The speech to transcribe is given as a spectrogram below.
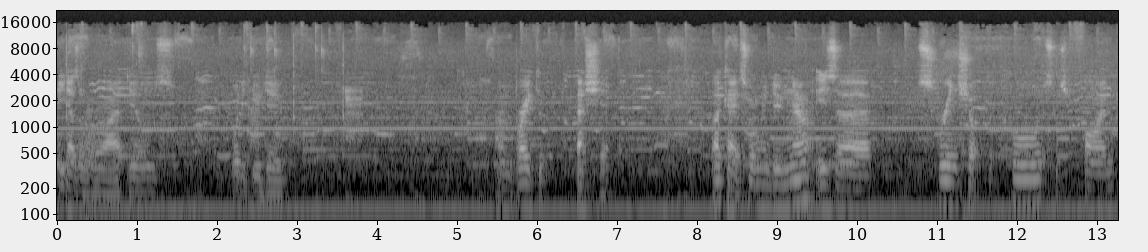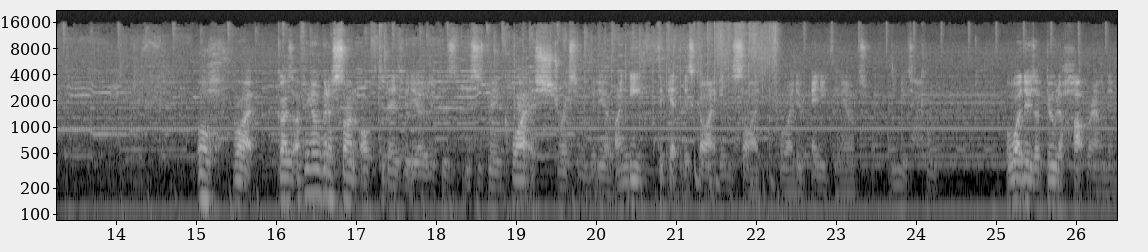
He does alright deals. What did you do? Unbreak it. That shit. Okay, so what I'm going to do now is uh, screenshot the coords, which is fine. Oh, right. Guys, I think I'm going to sign off today's video because this has been quite a stressing video. I need to get this guy inside before I do anything else. He needs to come. Well, what I do is I build a hut around him.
